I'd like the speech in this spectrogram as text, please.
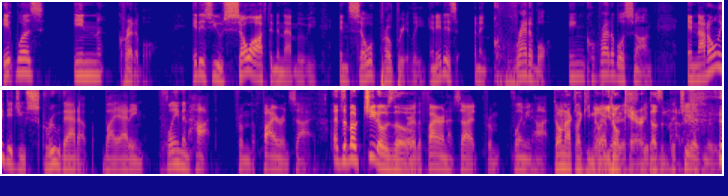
It was incredible. It is used so often in that movie and so appropriately, and it is an incredible, incredible song. And not only did you screw that up by adding Flamin' Hot from the Fire Inside, it's about Cheetos though. or the Fire Inside from Flaming Hot, don't act like you know. it. You don't is care. It doesn't matter. The Cheetos movie.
